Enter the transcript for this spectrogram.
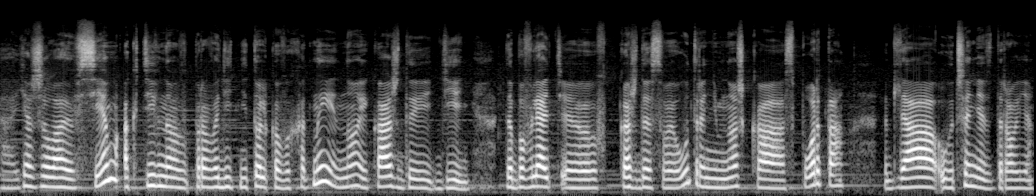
Э, Я желаю всем активно проводить не только выходные, но и каждый день. Добавлять э, в каждое свое утро немножко спорта для улучшения здоровья.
